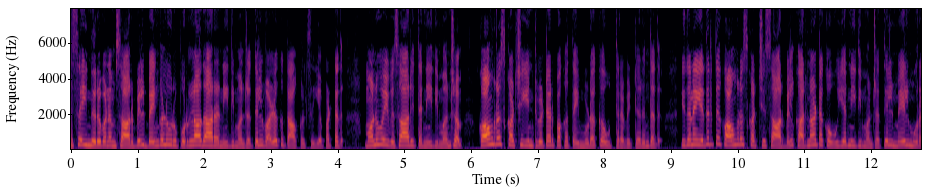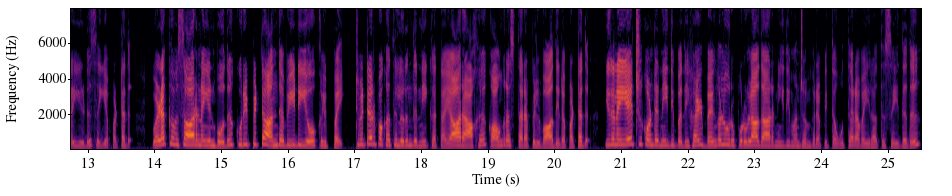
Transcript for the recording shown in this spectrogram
இசை நிறுவனம் சார்பில் பெங்களூரு பொருளாதார நீதிமன்றத்தில் வழக்கு தாக்கல் செய்யப்பட்டது. மனுவை விசாரித்த நீதிமன்றம் காங்கிரஸ் கட்சியின் டுவிட்டர் பக்கத்தை முடக்க உத்தரவிட்டிருந்தது. இதனை எதிர்த்து காங்கிரஸ் கட்சி சார்பில் கர்நாடக உயர்நீதிமன்றத்தில் மேல்முறையீடு செய்யப்பட்டது. வழக்கு விசாரணையின் போது குறிப்பிட்ட அந்த வீடியோ கிளிப்பை ட்விட்டர் பக்கத்திலிருந்து நீக்க தயாராக காங்கிரஸ் தரப்பில் வாதிடப்பட்டது. இதனை ஏற்றுக்கொண்ட நீதிபதிகள் பெங்களூரு பொருளாதார நீதிமன்றம் பிறப்பித்த உத்தரவை ரத்து செய்தது.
